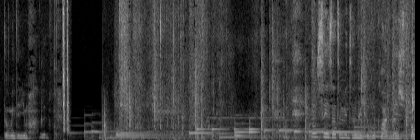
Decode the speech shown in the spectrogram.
Estou muito animada. Não sei exatamente onde é que eu vou colar, mas vou.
